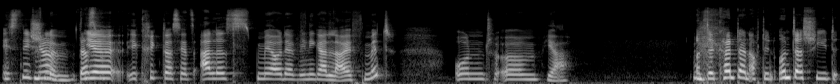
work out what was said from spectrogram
Ist nicht Ja, schlimm. das- ihr, ihr kriegt das jetzt alles mehr oder weniger live mit. Und ähm, ja, Und ihr könnt dann auch den Unterschied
